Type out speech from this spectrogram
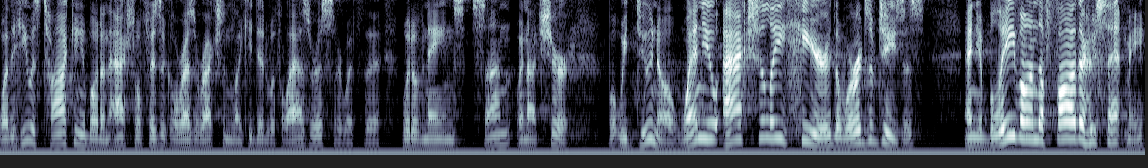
Whether he was talking about an actual physical resurrection like he did with Lazarus or with the widow of Nain's son, we're not sure. But we do know when you actually hear the words of Jesus and you believe on the Father who sent me,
